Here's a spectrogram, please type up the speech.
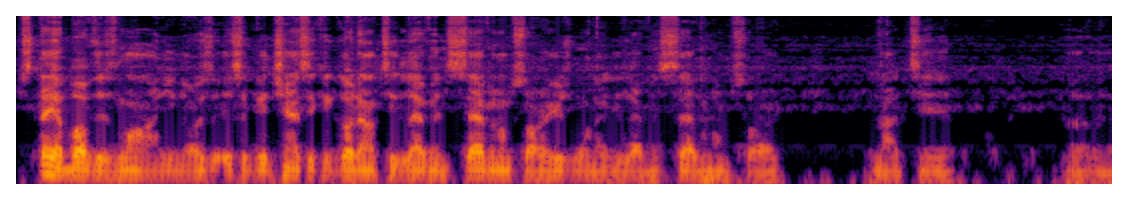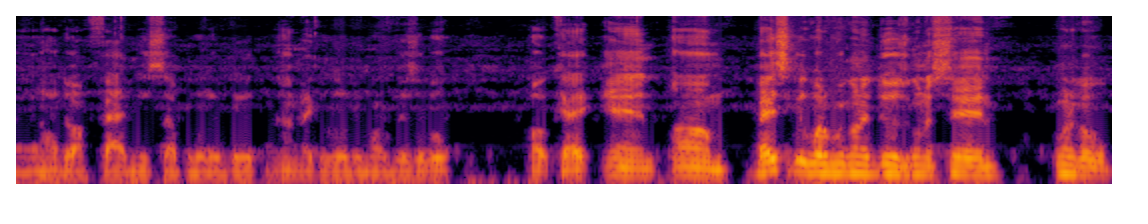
stay above this line. You know, it's, it's, a good chance it could go down to 11.7. I'm sorry. Here's one at 11.7. I'm sorry. Not 10. Uh, how do I fatten this up a little bit? I'll make it a little bit more visible. Okay. And um, basically what we're going to do is we're going to send, we're going to go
